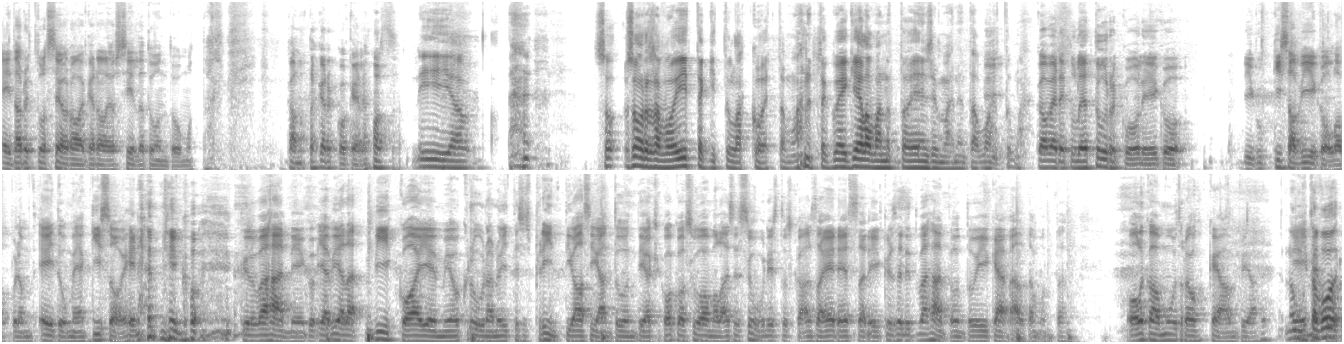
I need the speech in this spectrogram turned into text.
ei tarvitse tulla seuraava kerralla, jos siltä tuntuu, mutta kannattaa käydä kokeilemassa. Niin, ja so- Sorsa voi itsekin tulla koittamaan, että kun ei kelvannut tuo ensimmäinen tapahtuma. Kaveri tulee Turkuun niin kuin, niin kuin kisa viikonloppuna, mutta ei tule meidän kisoihin. Et niin kuin, kyllä vähän niin kuin, ja vielä viikko aiemmin on kruunannut itse sprinttiasiantuntijaksi koko suomalaisen suunnistuskansa edessä, niin kyllä se nyt vähän tuntuu ikävältä, mutta Olkaa muut rohkeampia. No Ei mutta voit,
